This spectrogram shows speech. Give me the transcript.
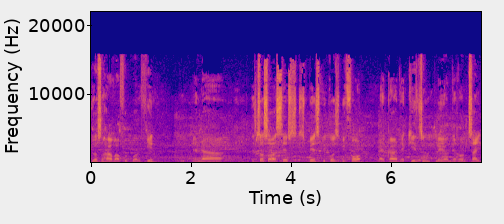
We also have a football field and uh, it's also a safe space because before like uh, the kids will play on the roadside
